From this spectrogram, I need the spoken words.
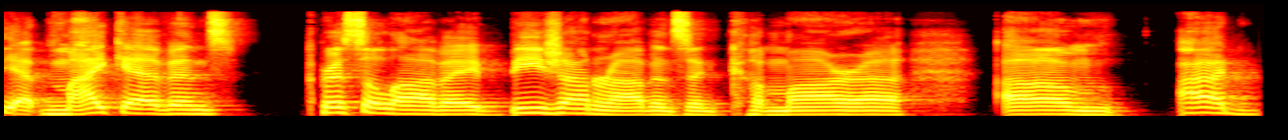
Yeah, Mike Evans, Chris Olave, Bijan Robinson, Kamara. Um, I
